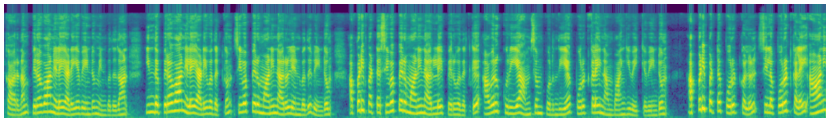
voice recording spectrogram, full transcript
காரணம் பிறவா நிலை அடைய வேண்டும் என்பதுதான். இந்த பிறவா நிலை அடைவதற்கும் சிவபெருமானின் அருள் என்பது வேண்டும். அப்படிப்பட்ட சிவபெருமானின் அருளை பெறுவதற்கு அவருக்குரிய அம்சம் பொருந்திய பொருட்களை நாம் வாங்கி வைக்க வேண்டும். அப்படிப்பட்ட பொருட்களுள் சில பொருட்களை ஆணி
